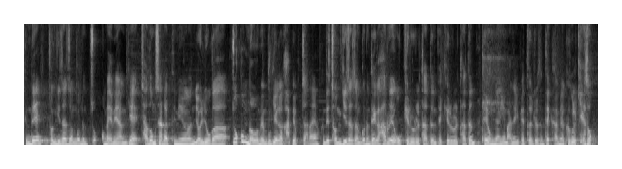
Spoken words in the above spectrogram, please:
근데 전기자 전거는 조금 애매한 게 자동차 같으면 연료가 조금 넣으면 무게가 가볍잖아요. 근데 전기 자전거는 내가 하루에 5km를 타든 100km를 타든 대용량의 만약에 배터리를 선택하면 그걸 계속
